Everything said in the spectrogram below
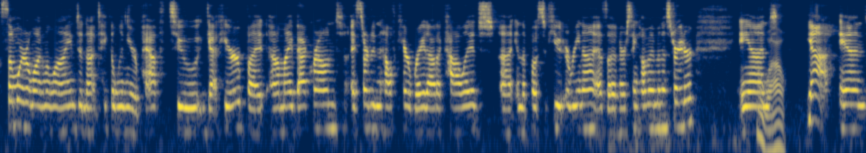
somewhere along the line did not take a linear path to get here but uh, my background i started in healthcare right out of college uh, in the post-acute arena as a nursing home administrator. And oh, wow. Yeah and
